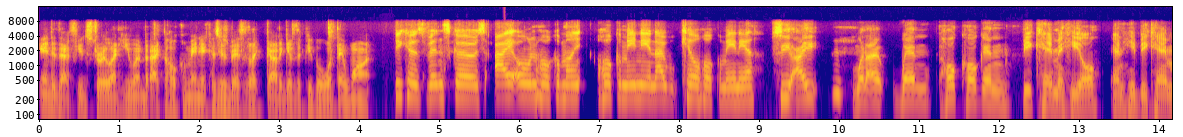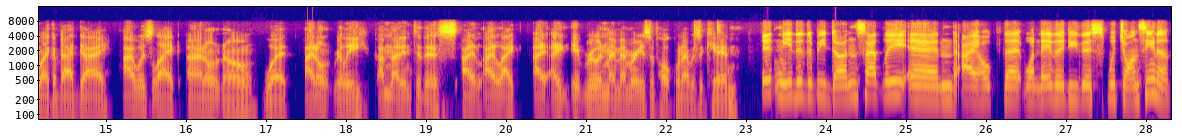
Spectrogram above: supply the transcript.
ended that feud storyline, he went back to Hulkamania because he was basically like, got to give the people what they want. because Vince goes, "I own Hulkama- Hulkamania and I will kill Hulkamania." See, I hmm. when I when Hulk Hogan became a heel and he became like a bad guy, I was like, I don't know what I don't really I'm not into this. I I like I, I it ruined my memories of Hulk when I was a kid. It needed to be done, sadly, and I hope that one day they do this with John Cena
